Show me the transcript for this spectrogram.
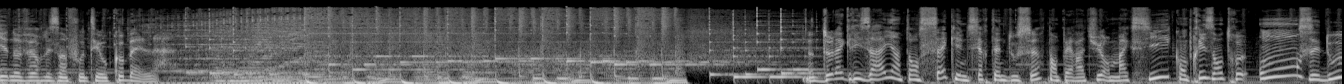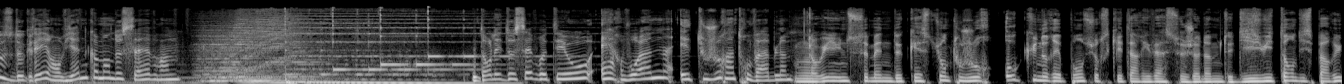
Il est 9h, les infos Théo Cobel. De la grisaille, un temps sec et une certaine douceur, température maxi comprise entre 11 et 12 degrés en Vienne comme en Deux-Sèvres. Dans les Deux-Sèvres, Théo, Erwan est toujours introuvable. Oui, une semaine de questions, toujours aucune réponse sur ce qui est arrivé à ce jeune homme de 18 ans disparu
